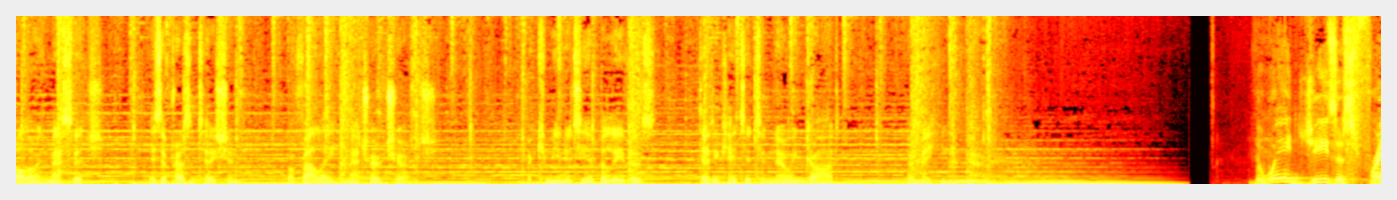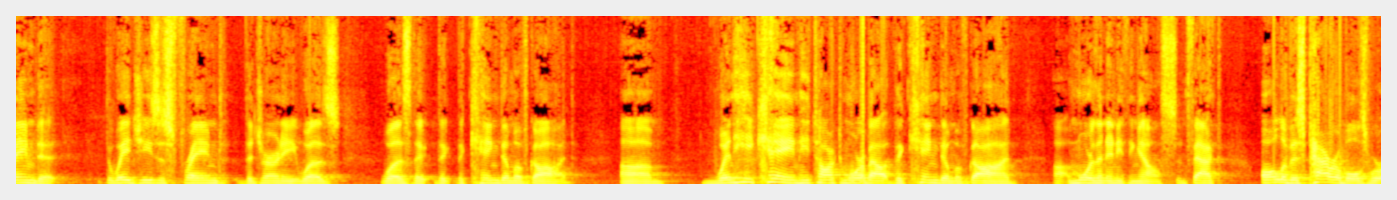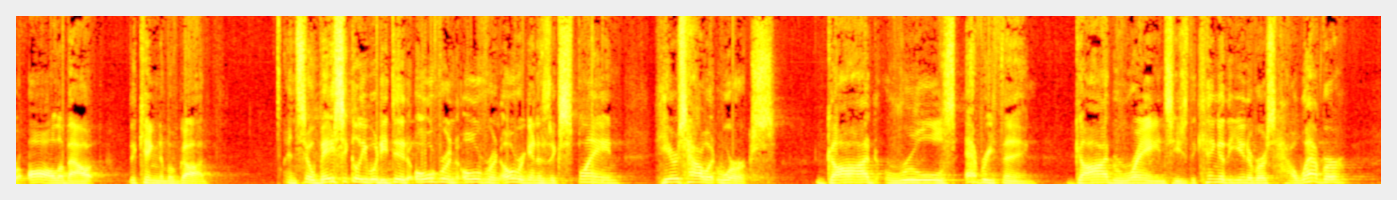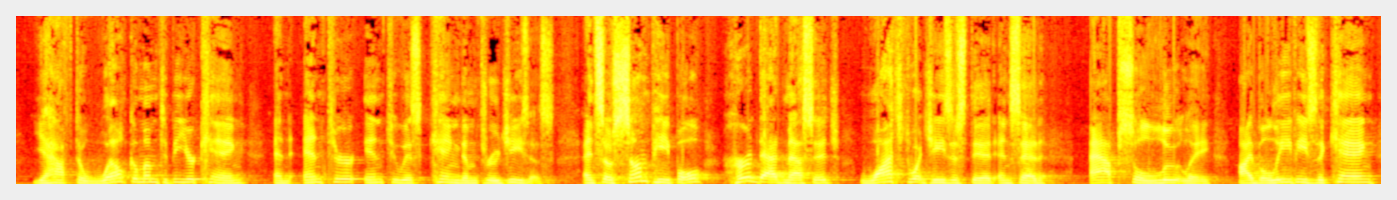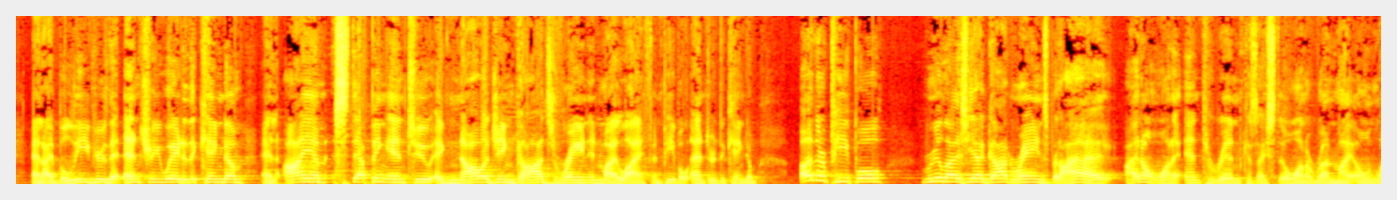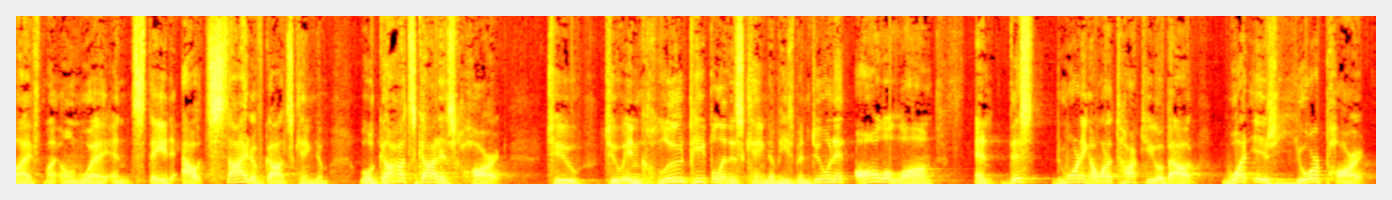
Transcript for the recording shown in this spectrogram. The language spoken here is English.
following message is a presentation of Valley Metro Church, a community of believers dedicated to knowing God and making Him known. The way Jesus framed it, the way Jesus framed the journey was, was the, the, the kingdom of God. Um, when he came, he talked more about the kingdom of God uh, more than anything else. In fact, all of his parables were all about the kingdom of God. And so basically, what he did over and over and over again is explain here's how it works God rules everything, God reigns. He's the king of the universe. However, you have to welcome him to be your king and enter into his kingdom through Jesus. And so some people heard that message, watched what Jesus did, and said, Absolutely. I believe he's the king, and I believe you're the entryway to the kingdom, and I am stepping into acknowledging God's reign in my life. And people entered the kingdom. Other people realize, yeah, God reigns, but I, I don't want to enter in because I still want to run my own life my own way, and stayed outside of God's kingdom. Well, God's got his heart to, to include people in his kingdom. He's been doing it all along. And this morning, I want to talk to you about what is your part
